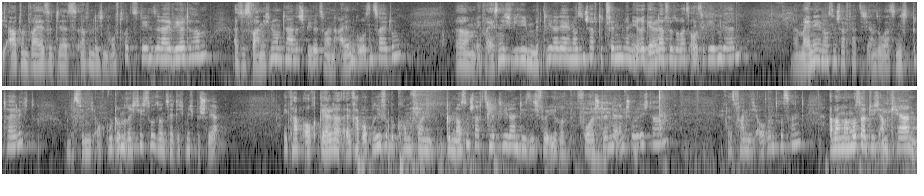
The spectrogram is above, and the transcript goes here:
die Art und Weise des öffentlichen Auftritts, den sie da gewählt haben. Also es war nicht nur im Tagesspiegel, es war in allen großen Zeitungen. Ähm, ich weiß nicht, wie die Mitglieder der Genossenschaft das finden, wenn ihre Gelder für sowas ausgegeben werden. Meine Genossenschaft hat sich an sowas nicht beteiligt. Und das finde ich auch gut und richtig so, sonst hätte ich mich beschwert. Ich habe auch Gelder, ich habe auch Briefe bekommen von Genossenschaftsmitgliedern, die sich für ihre Vorstände entschuldigt haben. Das fand ich auch interessant. Aber man muss natürlich am Kern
